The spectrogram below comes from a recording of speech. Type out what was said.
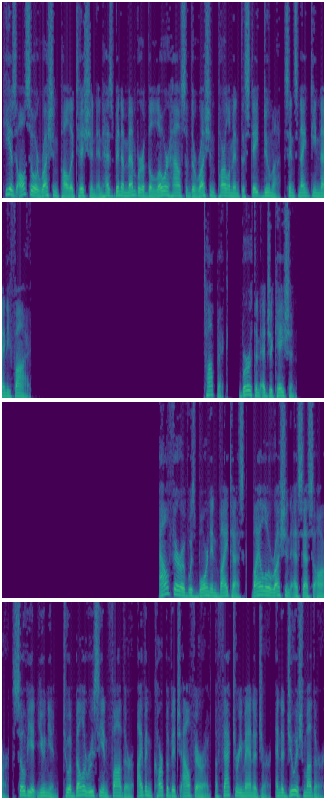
He is also a Russian politician and has been a member of the lower house of the Russian parliament the State Duma, since 1995. Birth and education Alferov was born in Vitebsk, Byelorussian SSR, Soviet Union, to a Belarusian father, Ivan Karpovich Alferov, a factory manager, and a Jewish mother,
